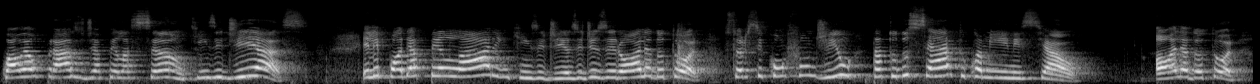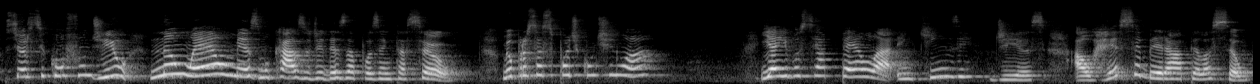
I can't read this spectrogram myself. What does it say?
Qual é o prazo de apelação? 15 dias. Ele pode apelar em 15 dias e dizer: Olha, doutor, o senhor se confundiu, tá tudo certo com a minha inicial. Olha, doutor, o senhor se confundiu, não é o mesmo caso de desaposentação. Meu processo pode continuar. E aí você apela em 15 dias. Ao receber a apelação,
